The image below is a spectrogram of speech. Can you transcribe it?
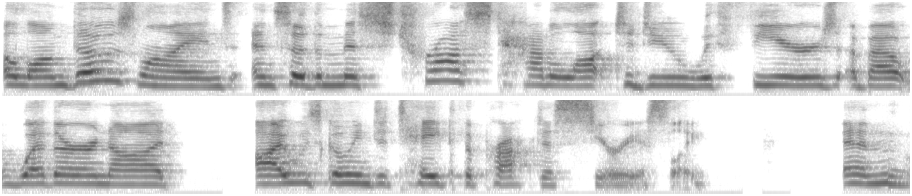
along those lines. And so the mistrust had a lot to do with fears about whether or not I was going to take the practice seriously. And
